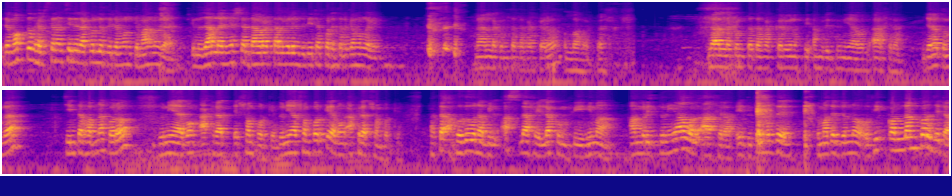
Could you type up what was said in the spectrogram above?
এটা মক্তব হেফসখানার ছেলেরা করলে তো এটা মনকে মানানো যায়। কিন্তু জানলাই মেশকার দাওয়ার তাল গেলেন যদি এটা করে, তাহলে কেমন লাগে? আল্লাহ কুমতা তাফাক করুন আল্লাহ যেন তোমরা চিন্তা ভাবনা করো দুনিয়া এবং আখরাত এর সম্পর্কে দুনিয়া সম্পর্কে এবং আখরাত সম্পর্কে। এই দুটোর মধ্যে তোমাদের জন্য অধিক কল্যাণকর যেটা,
